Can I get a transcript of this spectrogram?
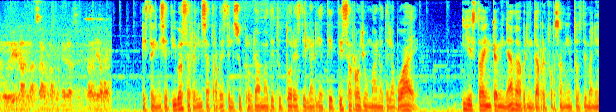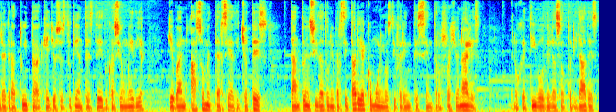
acudir a las aulas universitarias. Esta iniciativa se realiza a través del subprograma de tutores del área de desarrollo humano de la BOAE y está encaminada a brindar reforzamientos de manera gratuita a aquellos estudiantes de educación media que van a someterse a dicho test, tanto en Ciudad Universitaria como en los diferentes centros regionales. El objetivo de las autoridades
